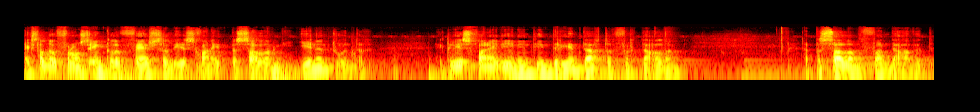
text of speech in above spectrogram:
Ek sal nou vir ons enkele verse lees van uit Psalm 21. Ek lees vanuit die 1983 vertaling. 'n Psalm van Dawid.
